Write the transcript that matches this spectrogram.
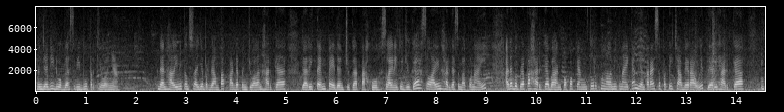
menjadi 12.000 per kilonya dan hal ini tentu saja berdampak pada penjualan harga dari tempe dan juga tahu. Selain itu juga selain harga sembako naik, ada beberapa harga bahan pokok yang turut mengalami kenaikan di antaranya seperti cabai rawit dari harga 40.000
